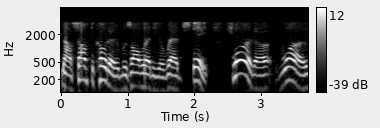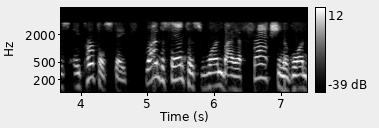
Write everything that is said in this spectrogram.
Now, South Dakota was already a red state. Florida was a purple state. Ron DeSantis won by a fraction of 1%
